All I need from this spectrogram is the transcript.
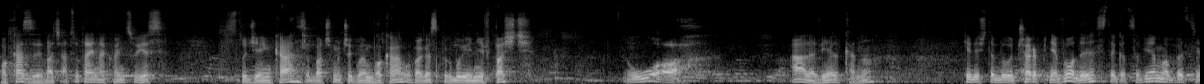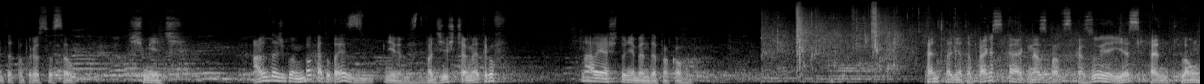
pokazywać. A tutaj na końcu jest studzienka. Zobaczmy, czy głęboka. Uwaga, spróbuję nie wpaść. Ło, ale wielka, no. Kiedyś to były czerpnie wody, z tego co wiem, obecnie to po prostu są śmieci. Ale dość głęboka, tutaj jest, nie wiem, z 20 metrów, no ale ja się tu nie będę pakował. Pętla nietoperska, jak nazwa wskazuje, jest pętlą,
